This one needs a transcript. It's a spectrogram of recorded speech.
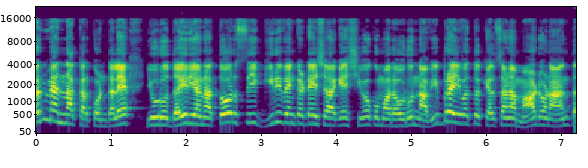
ಗನ್ ಮ್ಯಾನ್ನ ಕರ್ಕೊಂಡಲೆ ಇವರು ಧೈರ್ಯನ ತೋರಿಸಿ ಗಿರಿ ವೆಂಕಟೇಶ್ ಹಾಗೆ ಶಿವಕುಮಾರ್ ಅವರು ನಾವಿಬ್ಬರೇ ಇವತ್ತು ಕೆಲಸನ ಮಾಡೋಣ ಅಂತ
